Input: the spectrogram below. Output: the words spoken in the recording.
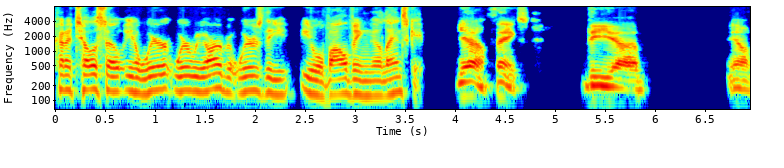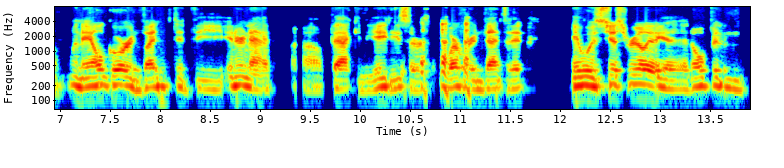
kind of tell us how you know where where we are, but where's the you know evolving uh, landscape? Yeah, thanks. The uh, you know when Al Gore invented the internet uh, back in the '80s, or whoever invented it, it was just really an open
